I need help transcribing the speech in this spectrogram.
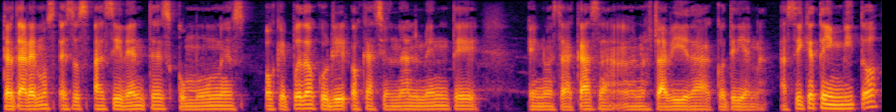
Trataremos esos accidentes comunes o que pueda ocurrir ocasionalmente en nuestra casa, en nuestra vida cotidiana. Así que te invito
